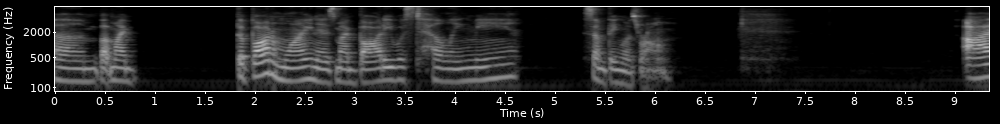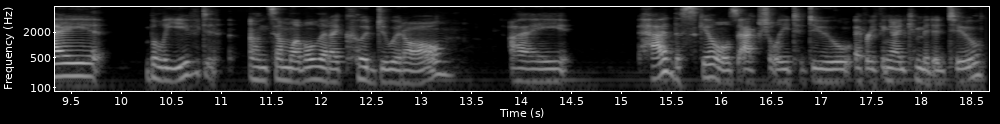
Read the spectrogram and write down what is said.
um but my the bottom line is my body was telling me something was wrong. I believed on some level that i could do it all. I had the skills actually to do everything i'd committed to.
